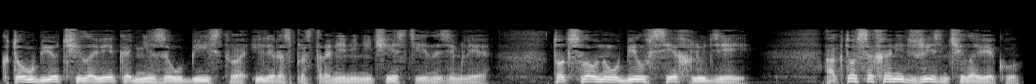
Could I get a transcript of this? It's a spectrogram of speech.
кто убьет человека не за убийство или распространение нечестия на земле, тот словно убил всех людей. А кто сохранит жизнь человеку,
